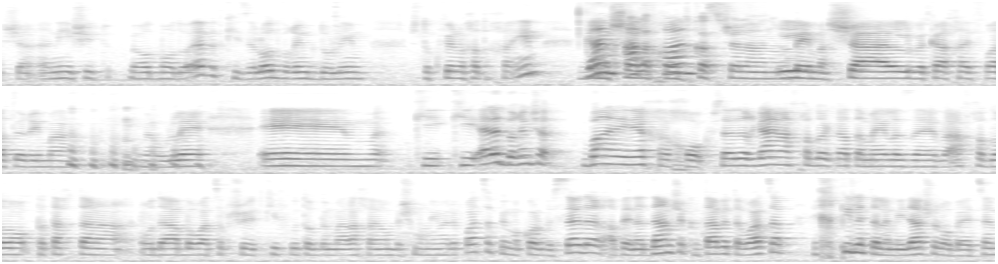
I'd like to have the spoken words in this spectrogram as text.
שאני אישית מאוד מאוד אוהבת, כי זה לא דברים גדולים שתוקפים לך את החיים. גם אם למשל אף אחד... הפודקאסט שלנו. למשל, וככה אפרת הרימה, מעולה. אמ, כי, כי אלה דברים ש... בוא נלך רחוק, בסדר? גם אם אף אחד לא יקרא את המייל הזה, ואף אחד לא פתח את ההודעה בוואטסאפ שהוא יתקיפו אותו במהלך היום ב-80 אלף וואטסאפים, הכל בסדר. הבן אדם שכתב את הוואטסאפ הכפיל את הלמידה שלו בעצם,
